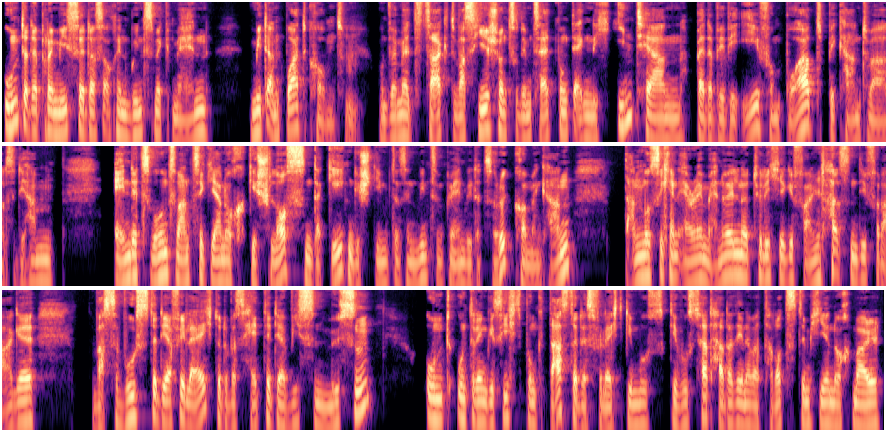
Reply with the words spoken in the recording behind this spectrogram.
unter der Prämisse, dass auch in Vince McMahon mit an Bord kommt. Hm. Und wenn man jetzt sagt, was hier schon zu dem Zeitpunkt eigentlich intern bei der WWE vom Board bekannt war, also die haben Ende 22 ja noch geschlossen dagegen gestimmt, dass ein Vincent McMahon wieder zurückkommen kann, dann muss sich ein Aaron Emanuel natürlich hier gefallen lassen, die Frage, was wusste der vielleicht oder was hätte der wissen müssen? Und unter dem Gesichtspunkt, dass er das vielleicht gewusst hat, hat er den aber trotzdem hier nochmal,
